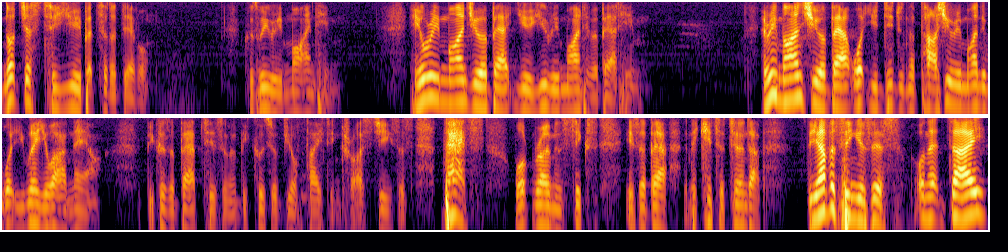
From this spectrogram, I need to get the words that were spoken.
not just to you, but to the devil, because we remind him. He'll remind you about you, you remind him about him. He reminds you about what you did in the past, you remind him what you, where you are now because of baptism and because of your faith in Christ Jesus. That's what Romans 6 is about. And the kids have turned up. The other thing is this on that day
